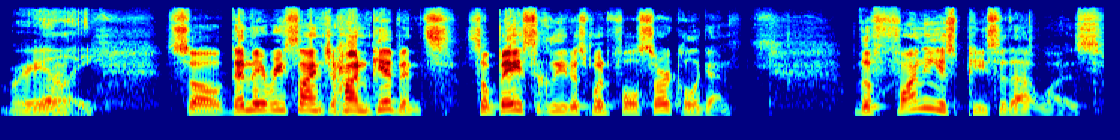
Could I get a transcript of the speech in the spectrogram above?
Really? So then they re-signed John Gibbons. So basically, just went full circle again. The funniest piece of that was,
